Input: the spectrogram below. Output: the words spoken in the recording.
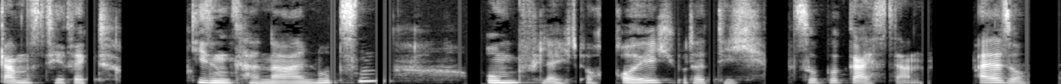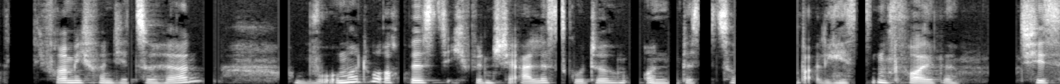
ganz direkt diesen Kanal nutzen, um vielleicht auch euch oder dich zu begeistern. Also, ich freue mich von dir zu hören. Und wo immer du auch bist, ich wünsche dir alles Gute und bis zur nächsten Folge. Tschüss.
